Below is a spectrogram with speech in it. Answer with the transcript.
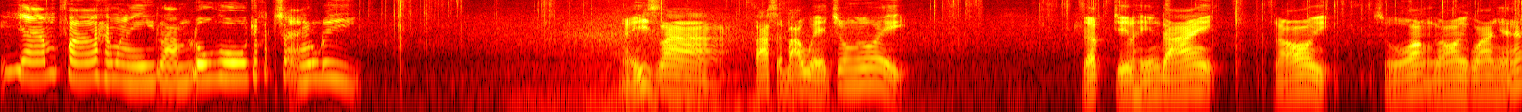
dám phá hả mày? Làm logo cho khách sạn luôn đi. Nghĩ ra, ta sẽ bảo vệ cho ngươi. Rất chi là hiện đại. Rồi, xuống, rồi qua nhé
